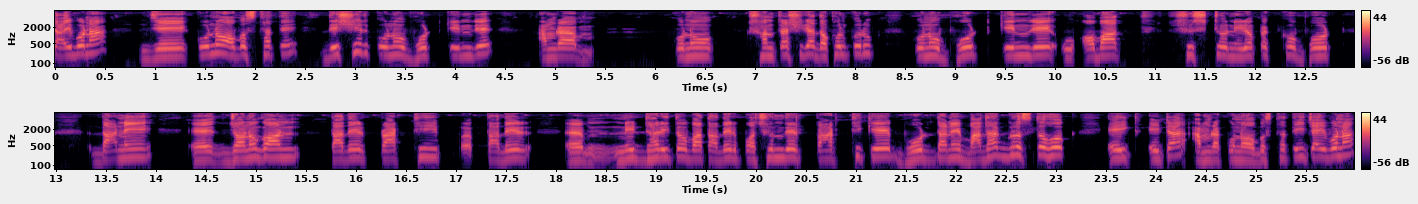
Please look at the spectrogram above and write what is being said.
চাইব না যে কোনো অবস্থাতে দেশের কোনো ভোট কেন্দ্রে আমরা কোনো সন্ত্রাসীরা দখল করুক, কোনো ভোট কেন্দ্রে অবাধ, সুষ্ঠু, নিরপেক্ষ ভোট দানে জনগণ তাদের প্রার্থী, তাদের নির্ধারিত বা তাদের পছন্দের প্রার্থীকে ভোট দানে বাধাগ্রস্ত হোক এই, এটা আমরা কোনো অবস্থাতেই চাইব না।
